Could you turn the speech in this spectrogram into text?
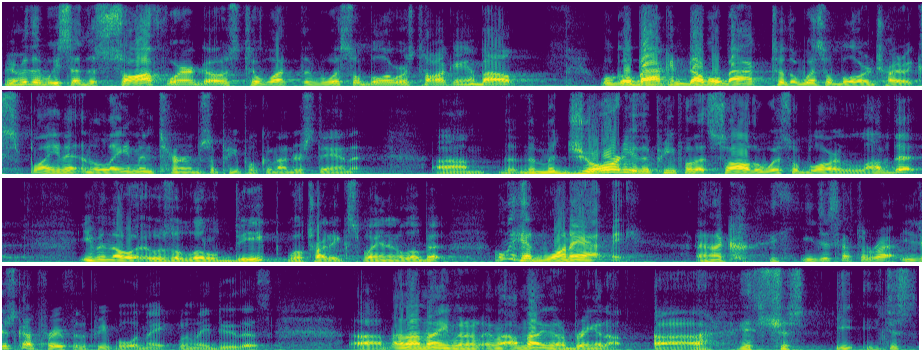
Remember that we said the software goes to what the whistleblower was talking about? We'll go back and double back to the whistleblower and try to explain it in layman terms so people can understand it. Um, the, the majority of the people that saw the whistleblower loved it, even though it was a little deep. We'll try to explain it a little bit. Only had one at me, and I, you just have to you just got to pray for the people when they when they do this. Um, and I'm not even I'm not even going to bring it up. Uh, it's just you, you, just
